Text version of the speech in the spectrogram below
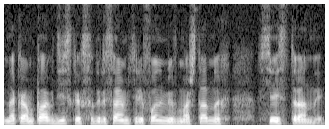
на компакт-дисках с адресами телефонами в масштабах всей страны.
